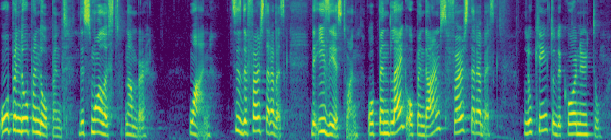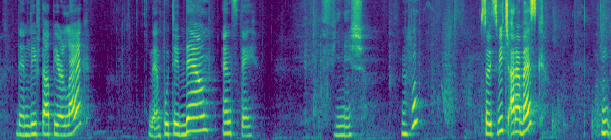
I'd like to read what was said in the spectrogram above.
Opened, opened, opened. The smallest number. One. This is the first arabesque. The easiest one. Opened leg, opened arms, first arabesque. Looking to the corner two. Then lift up your leg. Then put it down and stay. Finish. Mhm. So it's which arabesque? Mm,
